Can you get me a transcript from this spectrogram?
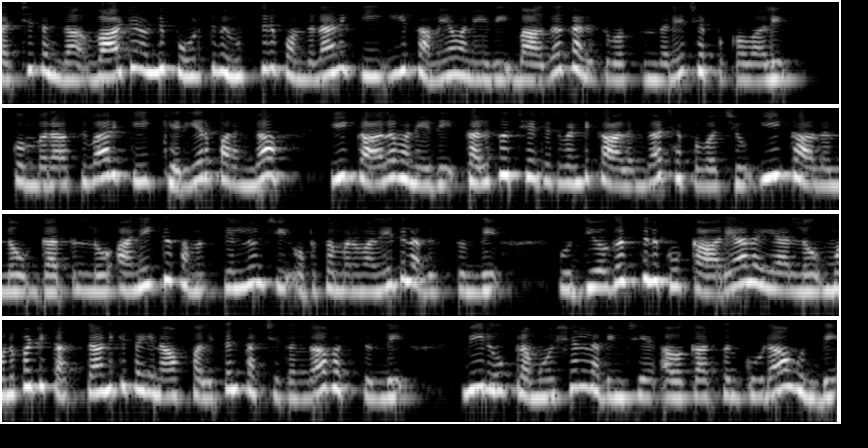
ఖచ్చితంగా వాటి నుండి పూర్తి విముక్తిని పొందడానికి ఈ సమయం అనేది బాగా కలిసి వస్తుందనే చెప్పుకోవాలి. కుంభరాశి వారికి కెరియర్ పరంగా ఈ కాలం అనేది కలిసి వచ్చేటటువంటి కాలంగా చెప్పవచ్చు. ఈ కాలంలో గతంలో అనేక సమస్యల నుంచి ఉపశమనం అనేది లభిస్తుంది. ఉద్యోగస్తులకు కార్యాలయాల్లో మునుపటి కష్టానికి తగిన ఫలితం ఖచ్చితంగా వస్తుంది. మీరు ప్రమోషన్ లభించే అవకాశం కూడా ఉంది.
